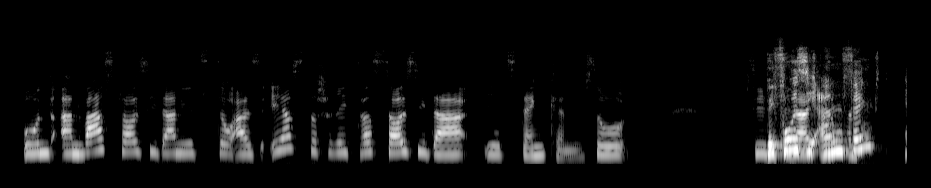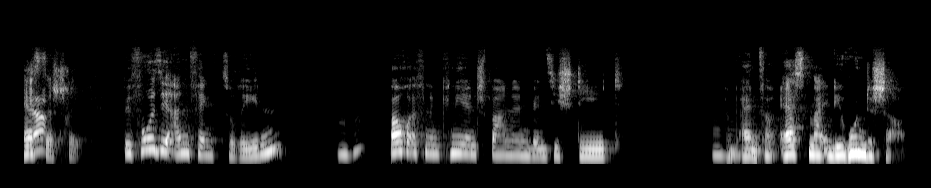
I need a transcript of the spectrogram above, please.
und an was soll sie dann jetzt so als erster Schritt, was soll sie da jetzt denken? So, sie Bevor sie anfängt, erster ja. Schritt. Bevor sie anfängt zu reden, mhm. Bauch öffnen, Knie entspannen, wenn sie steht. Mhm. Und einfach erstmal in die Runde schauen.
